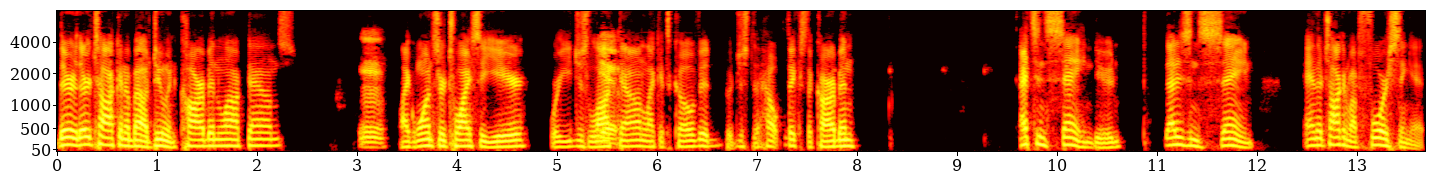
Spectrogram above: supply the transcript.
they're they're talking about doing carbon lockdowns Mm. like once or twice a year where you just lock Yeah. down like it's COVID, but just to help fix the carbon. That's insane, dude. That is insane. And they're talking about forcing it.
